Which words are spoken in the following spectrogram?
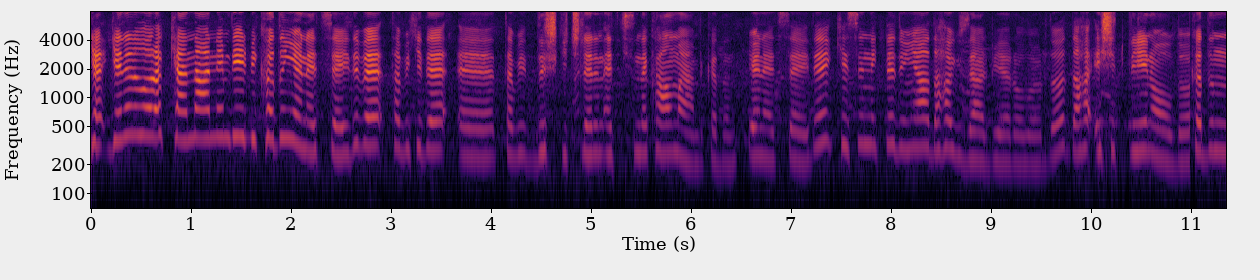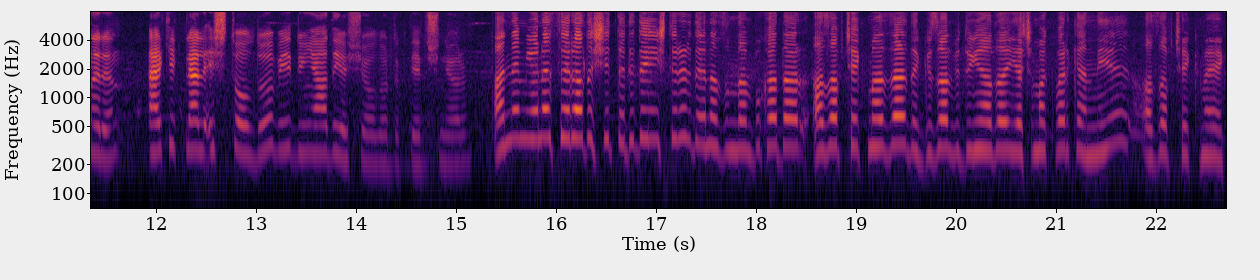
Ge- genel olarak kendi annem değil bir kadın yönetseydi ve tabii ki de e, tabii dış güçlerin etkisinde kalmayan bir kadın yönetseydi kesinlikle dünya daha güzel bir yer olurdu. Daha eşitliğin olduğu, kadınların erkeklerle eşit olduğu bir dünyada yaşıyor olurduk diye düşünüyorum. Annem yönetse herhalde şiddeti değiştirirdi en azından. Bu kadar azap çekmezlerdi. Güzel bir dünyada yaşamak varken niye azap çekmek,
